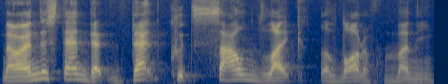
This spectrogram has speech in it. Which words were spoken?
Now I understand that that could sound like a lot of money,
